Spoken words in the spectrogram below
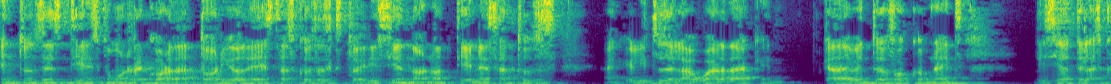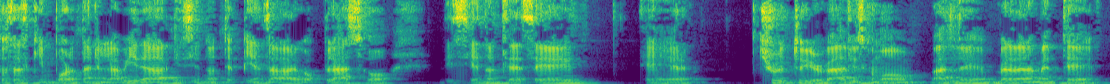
Entonces tienes como un recordatorio de estas cosas que estoy diciendo, ¿no? Tienes a tus angelitos de la guarda que en cada evento de Focus Nights diciéndote las cosas que importan en la vida, diciéndote piensa a largo plazo, diciéndote ese eh, true to your values, como verdaderamente,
